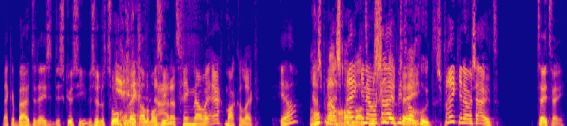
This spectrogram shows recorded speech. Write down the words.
lekker buiten deze discussie. We zullen het volgende week allemaal Ja, zien. dat vind ik nou weer erg makkelijk. Ja? Roep Ja, nou spreek, je wat. nou eens Misschien uit, heb je het wel goed. Spreek je nou eens uit. 2-2.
